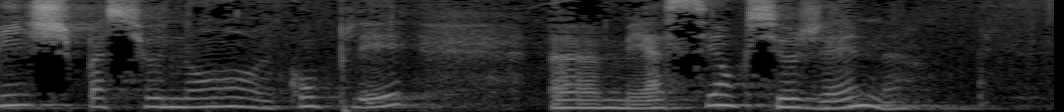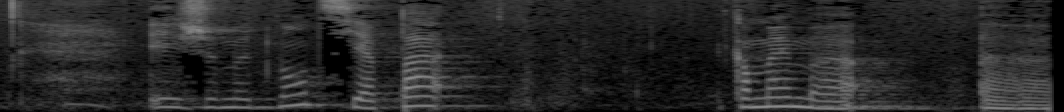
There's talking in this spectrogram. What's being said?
riche, passionnant, euh, complet, euh, mais assez anxiogène. Et je me demande s'il n'y a pas quand même euh,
